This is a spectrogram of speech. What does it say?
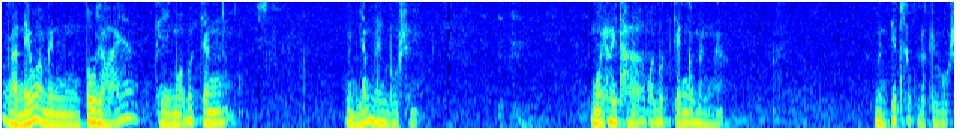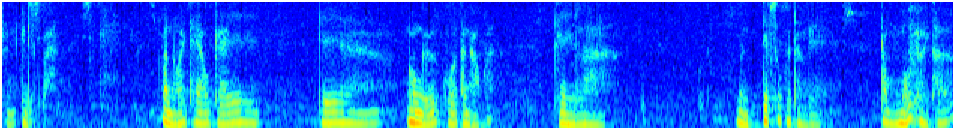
Và nếu mà mình tu giỏi thì mỗi bước chân mình dẫm lên vô sinh mỗi hơi thở mỗi bước chân của mình mình tiếp xúc được cái vô sinh cái địa bàn. Và nói theo cái cái ờ, ngôn ngữ của thần học á, thì là mình tiếp xúc với thượng đế trong mỗi hơi thở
